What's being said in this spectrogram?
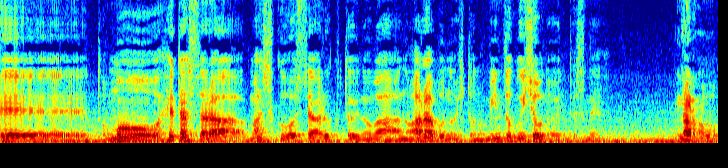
えーっともう下手したらマスクをして歩くというのがあのアラブの人の民族衣装のようにですね。なるほど。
